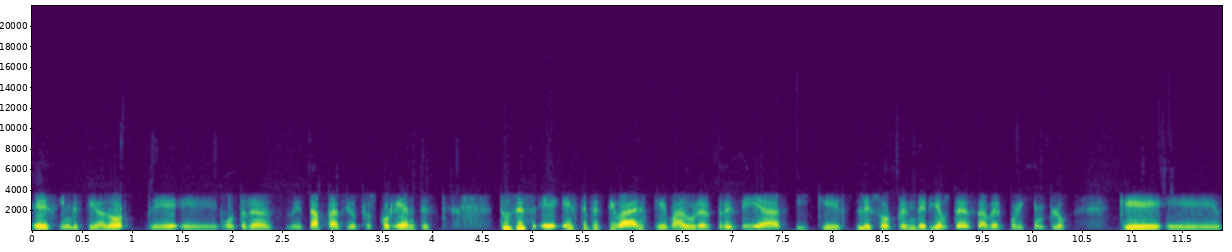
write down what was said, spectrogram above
es investigador de eh, otras etapas y otras corrientes. Entonces, eh, este festival que va a durar tres días y que les sorprendería a ustedes saber, por ejemplo, que eh,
